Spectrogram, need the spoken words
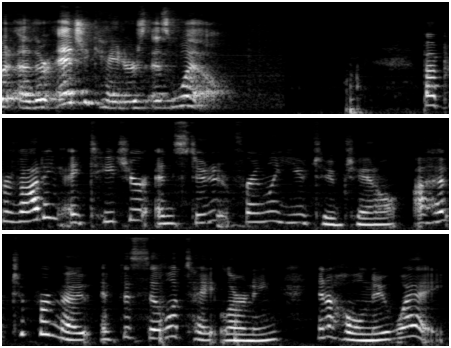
but other educators as well. By providing a teacher and student friendly YouTube channel, I hope to promote and facilitate learning in a whole new way.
